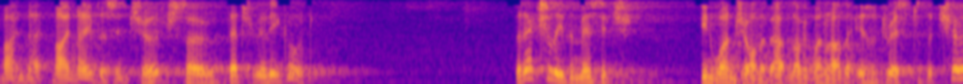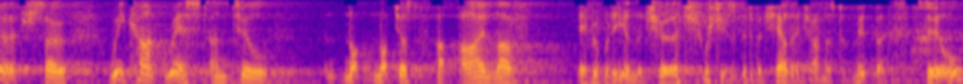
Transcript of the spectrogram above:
my, na- my neighbours in church, so that's really good. But actually the message in 1 John about loving one another is addressed to the church, so we can't rest until not, not just uh, I love everybody in the church, which is a bit of a challenge, I must admit, but still,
